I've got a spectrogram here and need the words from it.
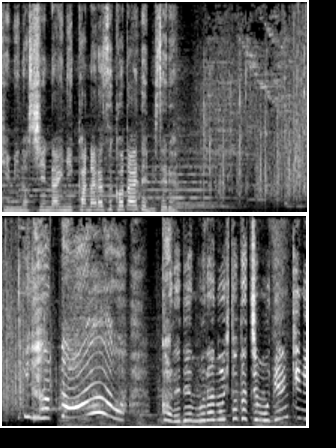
君の信頼に必ず応えてみせるれで村の人たちも元気に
